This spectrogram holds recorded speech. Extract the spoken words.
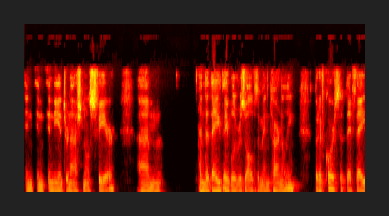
in, in, in the international sphere. Um, and that they, they will resolve them internally. But of course, that if they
